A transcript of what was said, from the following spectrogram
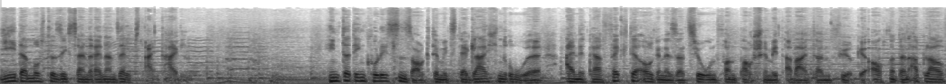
Jeder musste sich sein Rennen selbst einteilen. Hinter den Kulissen sorgte mit der gleichen Ruhe eine perfekte Organisation von Porsche-Mitarbeitern für geordneten Ablauf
